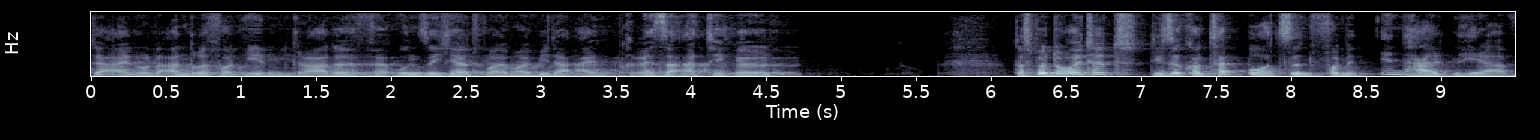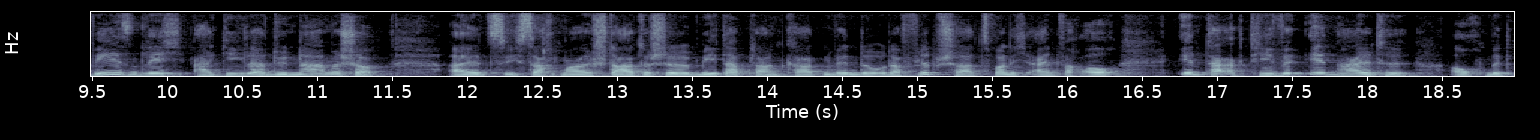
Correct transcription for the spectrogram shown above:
der eine oder andere von Ihnen gerade verunsichert, weil mal wieder ein Presseartikel. Das bedeutet, diese Konzeptboards sind von den Inhalten her wesentlich agiler, dynamischer als, ich sag mal, statische Metaplankartenwände oder Flipcharts, weil ich einfach auch interaktive Inhalte auch mit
